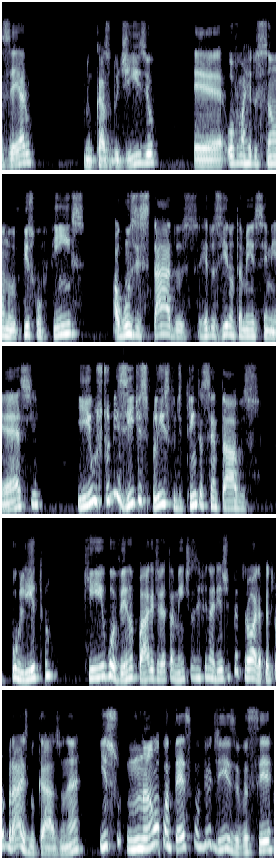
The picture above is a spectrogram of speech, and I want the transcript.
zero, no caso do diesel. É, houve uma redução no PIS/COFINS. Alguns estados reduziram também o ICMS e um subsídio explícito de 30 centavos por litro que o governo paga diretamente às refinarias de petróleo, a Petrobras, no caso, né? Isso não acontece com o biodiesel. Você,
